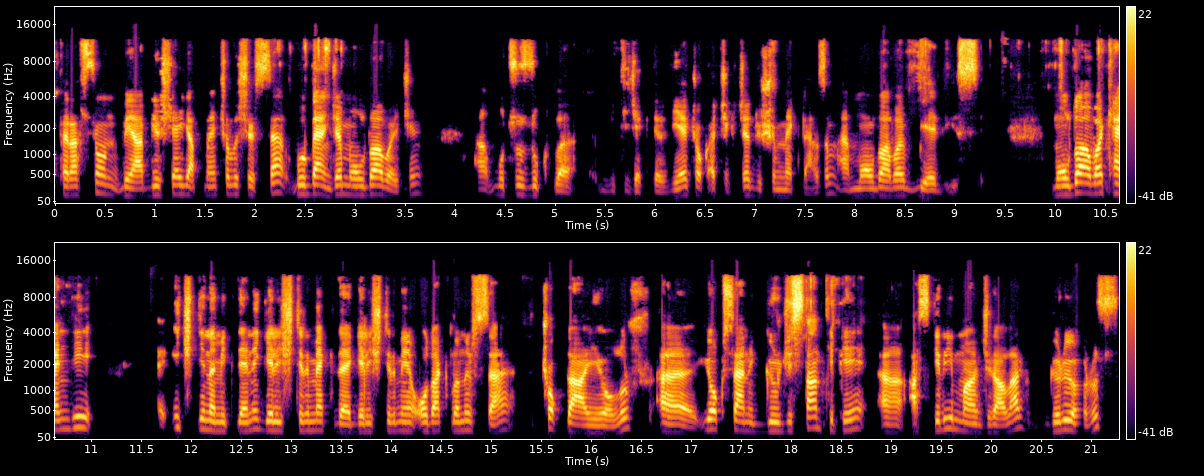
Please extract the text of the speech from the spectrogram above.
operasyon veya bir şey yapmaya çalışırsa bu bence Moldova için mutsuzlukla bitecektir diye çok açıkça düşünmek lazım. Yani Moldova bir Moldova kendi e, iç dinamiklerini geliştirmekle, geliştirmeye odaklanırsa çok daha iyi olur. Ee, yoksa hani Gürcistan tipi e, askeri maceralar görüyoruz.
